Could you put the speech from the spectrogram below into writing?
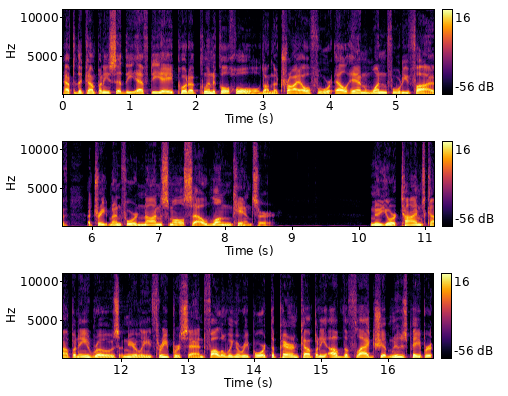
after the company said the FDA put a clinical hold on the trial for LN145, a treatment for non small cell lung cancer. New York Times Company rose nearly 3% following a report the parent company of the flagship newspaper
